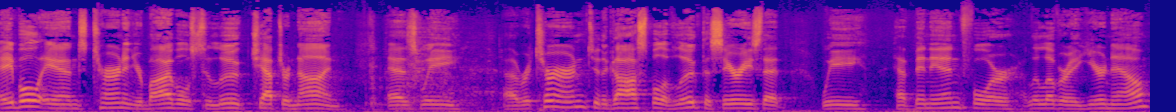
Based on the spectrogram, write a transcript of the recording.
able and turn in your Bibles to Luke chapter 9 as we uh, return to the Gospel of Luke, the series that we have been in for a little over a year now.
